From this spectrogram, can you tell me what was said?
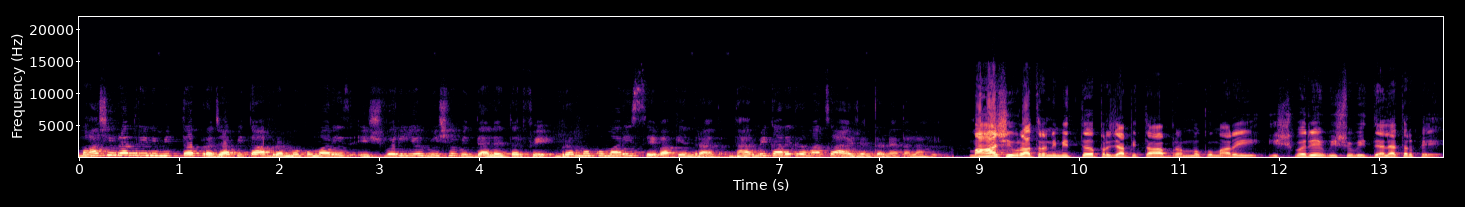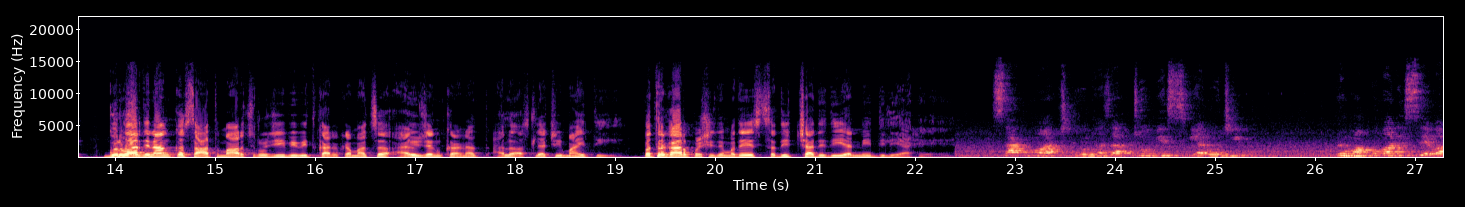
महाशिवरात्री निमित्त प्रजापिता ब्रह्मकुमारीज ईश्वरीय विश्वविद्यालयातर्फे ब्रह्मकुमारी सेवा केंद्रात धार्मिक कार्यक्रमाचं आयोजन करण्यात आलं आहे. महाशिवरात्र निमित्त प्रजापिता ब्रह्मकुमारी ईश्वरीय विश्वविद्यालयातर्फे गुरुवार दिनांक सात मार्च रोजी विविध कार्यक्रमाचं आयोजन करण्यात आलं असल्याची माहिती पत्रकार परिषदेमध्ये सदिच्छा दिदी यांनी दिली आहे. सात मार्च दोन हजार चोवीस या रोजी ब्रह्माकुमारी सेवा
